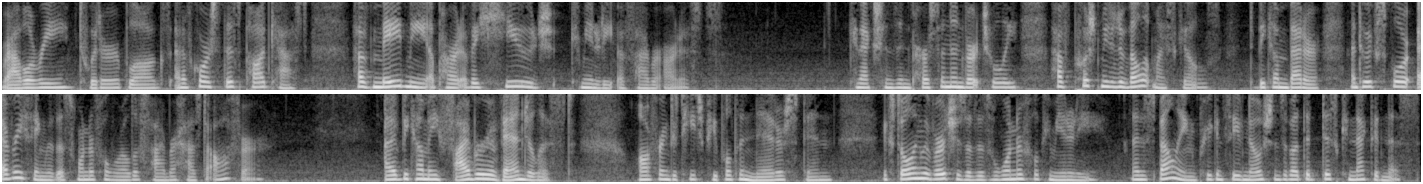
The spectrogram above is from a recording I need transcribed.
Ravelry, Twitter, blogs, and of course this podcast have made me a part of a huge community of fiber artists. Connections in person and virtually have pushed me to develop my skills, to become better, and to explore everything that this wonderful world of fiber has to offer. I have become a fiber evangelist, offering to teach people to knit or spin, extolling the virtues of this wonderful community, and dispelling preconceived notions about the disconnectedness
